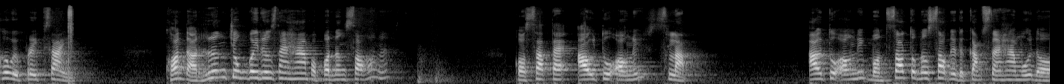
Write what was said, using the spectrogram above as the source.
ខើវាព្រៃផ្សៃគ្រាន់តែរឿងជុំវិញរឿងស្នេហាប្រប៉ុណ្្នឹងសោះណាក៏សត្វតែឲ្យតួអង្គនេះស្លាប់ឲ្យតួអង្គនេះបន្សល់ទុកនៅសោកនាដកម្មស្នេហាមួយដ៏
